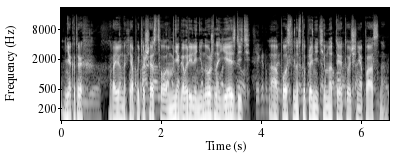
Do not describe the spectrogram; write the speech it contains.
В некоторых районах я путешествовал, а мне говорили, не нужно ездить а после наступления темноты, это очень опасно.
